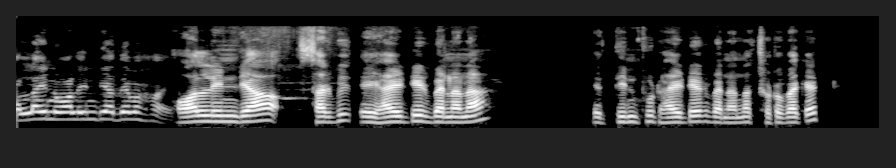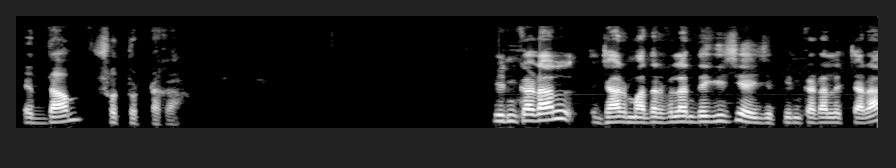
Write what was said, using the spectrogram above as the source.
অনলাইন অল ইন্ডিয়া দেওয়া হয়। অল ইন্ডিয়া সার্ভিস এই হাইটের ব্যানানা এই তিন ফুট হাইটের ব্যানানা ছোট প্যাকেট এর দাম সত্তর টাকা। পিন কাঁঠাল যার মাদার প্ল্যান দেখিয়েছি এই যে পিন কাঁঠালের চারা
